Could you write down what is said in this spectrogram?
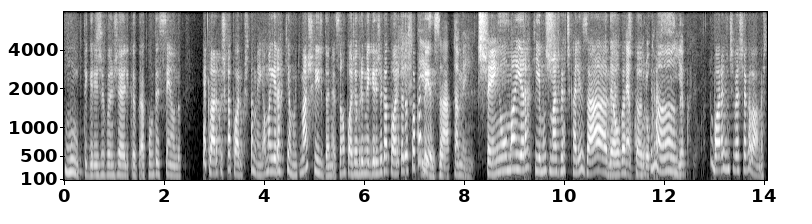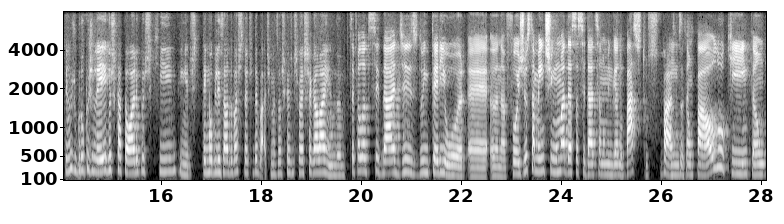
Muita igreja evangélica acontecendo. É claro que os católicos também. É uma hierarquia muito mais rígida, né? Você não pode abrir uma igreja católica da sua cabeça. Exatamente. Tem uma hierarquia muito mais verticalizada, é o Vaticano é que manda. Maior embora a gente vai chegar lá, mas tem os grupos leigos católicos que, enfim, eles têm mobilizado bastante o debate, mas acho que a gente vai chegar lá ainda. Você falou de cidades do interior, é, Ana, foi justamente em uma dessas cidades, se eu não me engano, Bastos, Bastos, em São Paulo, que então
